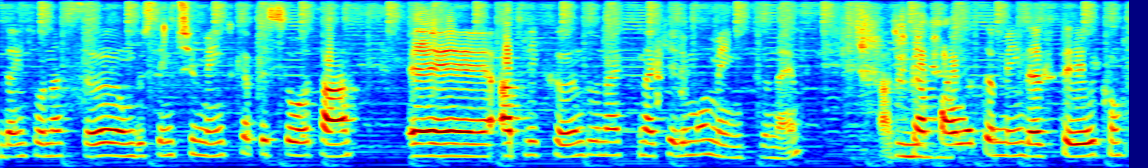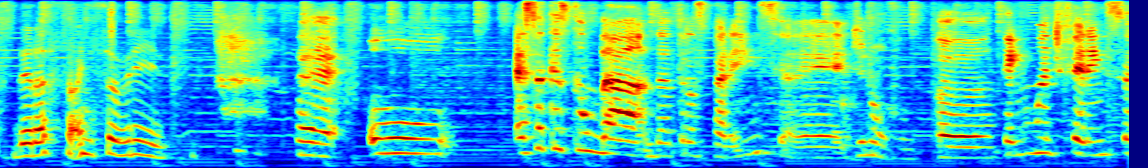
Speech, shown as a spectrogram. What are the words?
da entonação, do sentimento que a pessoa está é, aplicando na, naquele momento, né? Acho que a Paula também deve ter considerações sobre isso. É, o, essa questão da, da transparência, é, de novo, uh, tem uma diferença,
